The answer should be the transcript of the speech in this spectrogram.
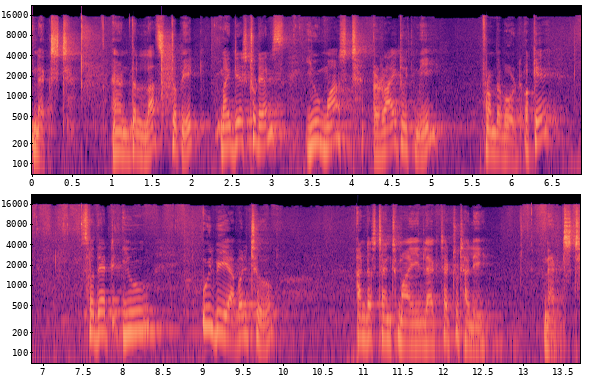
Next and the last topic my dear students you must write with me from the board okay so that you will be able to understand my lecture totally. Next.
